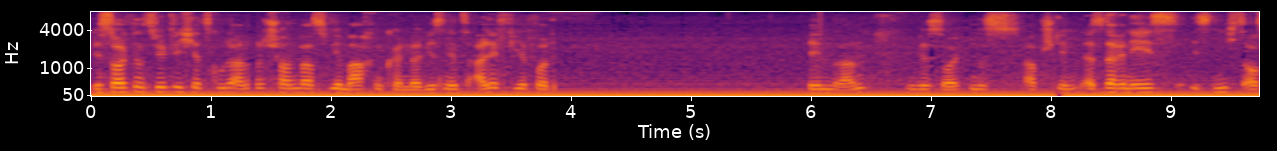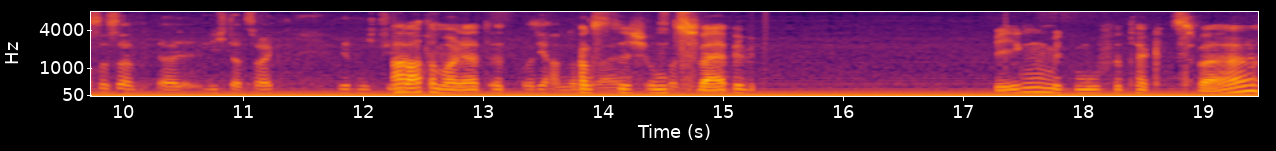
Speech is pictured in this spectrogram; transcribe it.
Wir sollten uns wirklich jetzt gut anschauen, was wir machen können, weil wir sind jetzt alle vier vor denen dran und wir sollten das abstimmen. Also der René ist, ist nichts außer dass er äh, Licht erzeugt, wird nicht viel Ah, warte mal, ja, du aber die anderen kannst drei dich um sollten- 2 bewegen mit Move Attack 2.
